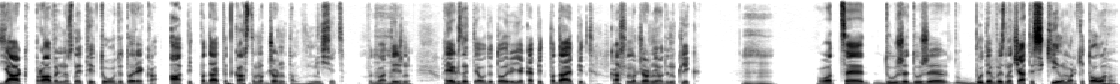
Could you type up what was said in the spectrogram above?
як правильно знайти ту аудиторію, яка А, підпадає під Customer Journey там, в місяць, в два Мгм. тижні, а як знайти аудиторію, яка підпадає під Customer Journey один клік. Угу. От це дуже-дуже буде визначати скіл маркетолога,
